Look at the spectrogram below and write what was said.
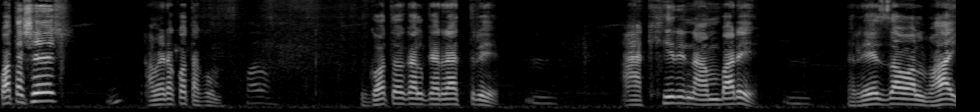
কথা শেষ? আমি একটা কথা কম। গতকালকে রাত্রে আখির নাম্বারে রেজাওয়াল ভাই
